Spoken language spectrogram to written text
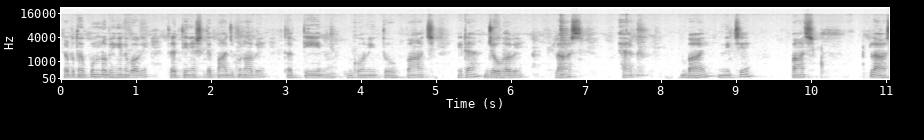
তার প্রথমে পূর্ণ ভেঙে নেব আগে। তার তিনের সাথে পাঁচ গুণ হবে তার তিন গণিত পাঁচ, এটা যোগ হবে প্লাস এক বাই নিচে পাঁচ প্লাস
